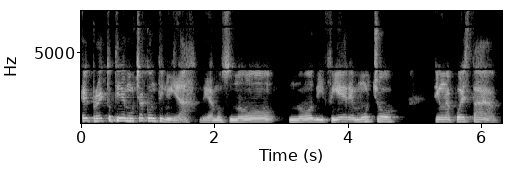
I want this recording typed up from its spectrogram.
el proyecto tiene mucha continuidad, digamos, no, no difiere mucho, tiene una apuesta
